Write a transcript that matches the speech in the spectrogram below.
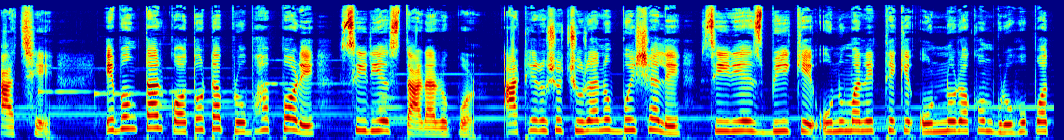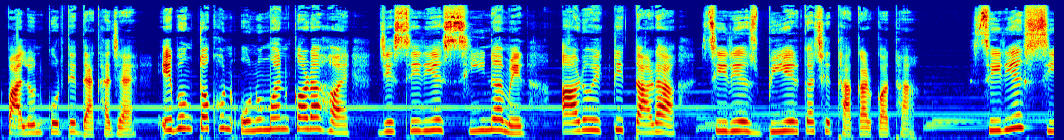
আছে এবং তার কতটা প্রভাব পড়ে সিরিয়াস তারার ওপর। আঠেরোশো চুরানব্বই সালে সিরিয়াস বিকে অনুমানের থেকে অন্যরকম গ্রহপথ পালন করতে দেখা যায় এবং তখন অনুমান করা হয় যে সিরিয়াস সি নামের আরও একটি তারা সিরিয়াস বি এর কাছে থাকার কথা। সিরিয়াস সি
